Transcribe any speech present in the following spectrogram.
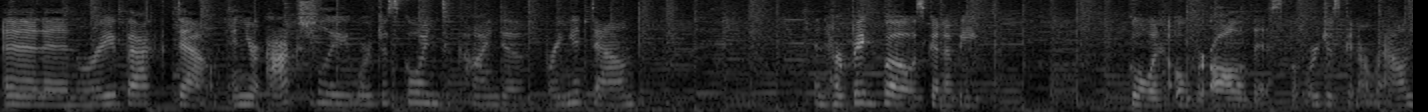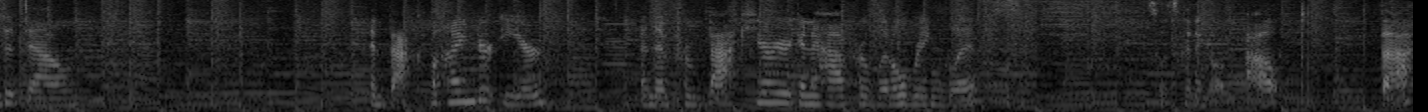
and then right back down. And you're actually, we're just going to kind of bring it down, and her big bow is gonna be going over all of this, but we're just gonna round it down and back behind her ear and then from back here, you're gonna have her little ringlets. So it's gonna go out, back,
